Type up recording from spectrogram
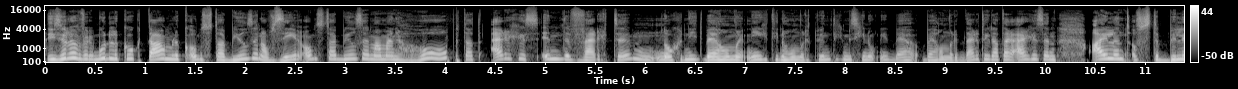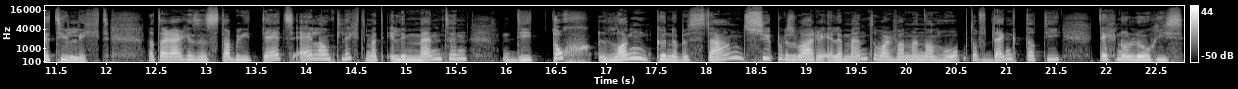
Die zullen vermoedelijk ook tamelijk onstabiel zijn, of zeer onstabiel zijn, maar men hoopt dat ergens in de verte, nog niet bij 119, 120, misschien ook niet bij, bij 130, dat er ergens een island of stability ligt. Dat er ergens een stabiliteitseiland ligt met elementen die toch lang kunnen bestaan, superzware elementen waarvan men dan hoopt of denkt dat die technologisch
